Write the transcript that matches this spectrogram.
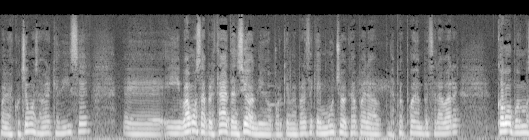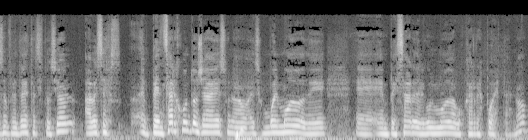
Bueno, escuchemos a ver qué dice eh, y vamos a prestar atención, digo, porque me parece que hay mucho acá para después poder empezar a ver cómo podemos enfrentar esta situación. A veces eh, pensar juntos ya es, una, es un buen modo de eh, empezar de algún modo a buscar respuestas, ¿no?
